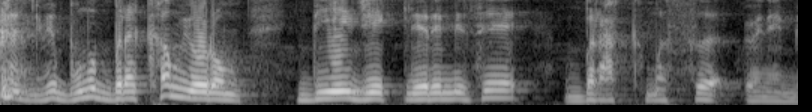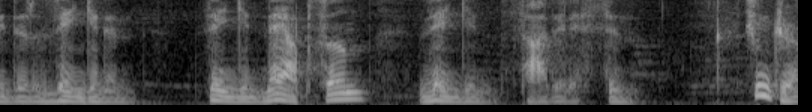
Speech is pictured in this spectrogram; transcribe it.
ve bunu bırakamıyorum diyeceklerimizi bırakması önemlidir zenginin. Zengin ne yapsın? Zengin sadeleşsin. Çünkü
